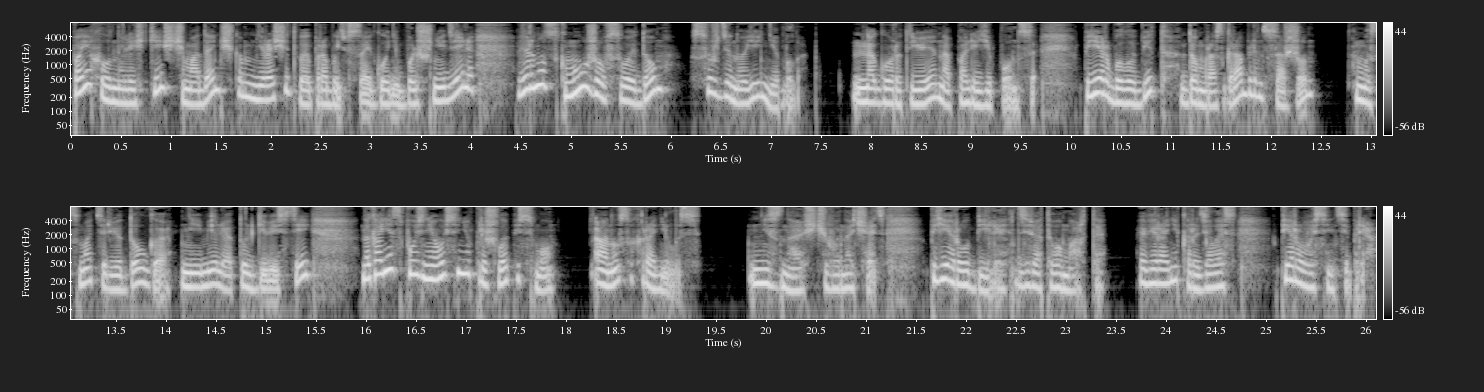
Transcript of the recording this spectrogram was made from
Поехала налегке, с чемоданчиком, не рассчитывая пробыть в Сайгоне больше недели. Вернуться к мужу в свой дом суждено ей не было. На город Юэ напали японцы. Пьер был убит, дом разграблен, сожжен. Мы с матерью долго не имели от Ольги вестей. Наконец, поздней осенью пришло письмо. Оно сохранилось. Не знаю, с чего начать. Пьера убили 9 марта. Вероника родилась 1 сентября.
